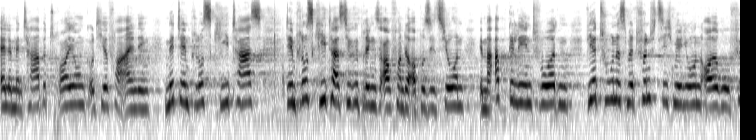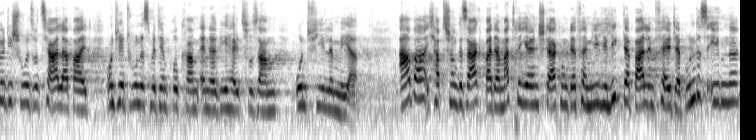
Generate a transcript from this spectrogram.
Elementarbetreuung und hier vor allen Dingen mit den Plus-Kitas, den Plus-Kitas, die übrigens auch von der Opposition immer abgelehnt wurden. Wir tun es mit 50 Millionen Euro für die Schulsozialarbeit und wir tun es mit dem Programm NRW hält zusammen und viele mehr. Aber, ich habe es schon gesagt, bei der materiellen Stärkung der Familie liegt der Ball im Feld der Bundesebene.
